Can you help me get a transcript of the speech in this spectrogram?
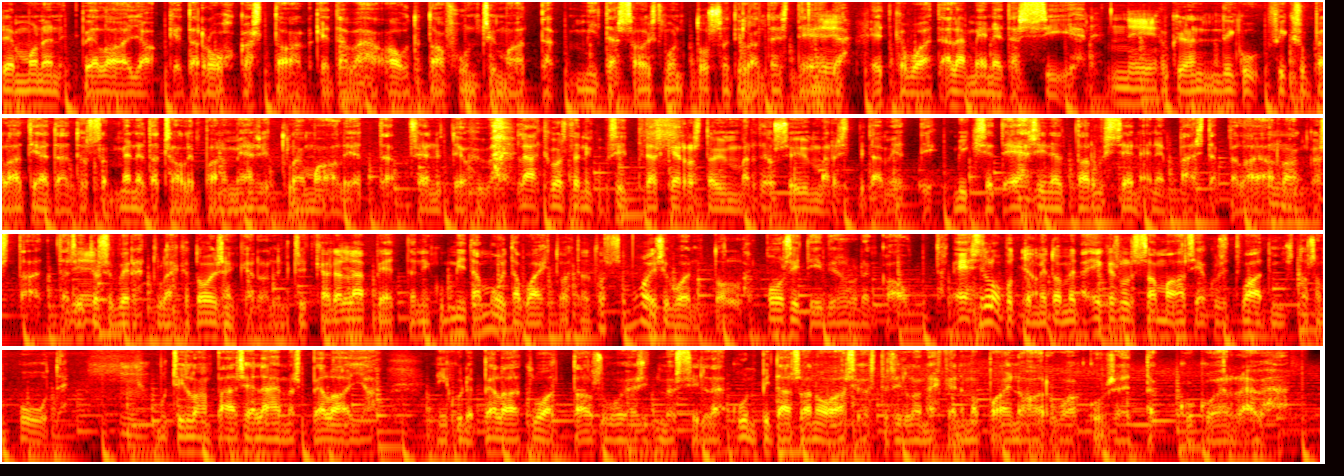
semmoinen pelaaja, ketä rohkaistaan, ketä vähän autetaan funtsimaan, että mitä sä olisit voinut tuossa tilanteessa tehdä, niin. etkä vaan, että älä menetä siihen. Niin. No kyllä niin kuin fiksu pelaaja tietää, että jos sä menetät sallinpainon, niin siitä tulee maali, että se nyt ei ole hyvä. Lähtökohtaisesti niin kuin siitä pitäisi kerrasta ymmärtää, jos se ymmärrä, pitää miettiä, miksi, että eihän siinä tarvitse sen enempää sitä pelaajaa mm. rankasta. Että niin. sitten jos se virhe tulee ehkä toisen kerran, niin sitten käydään läpi, että niin kuin mitä muita vaihtoehtoja tuossa voisi voinut olla positiivisuuden kautta. Ei se loputtomia toimi, eikä se ole sama asia kuin sit vaatimustason puute. Mm. Mutta silloin pääsee lähemmäs pelaajia, niin kuin ne pelaajat luottaa suun ja sitten myös sillä, kun pitää sanoa asioista, silloin ehkä enemmän painoarvoa kuin se, että koko ajan räyhää.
